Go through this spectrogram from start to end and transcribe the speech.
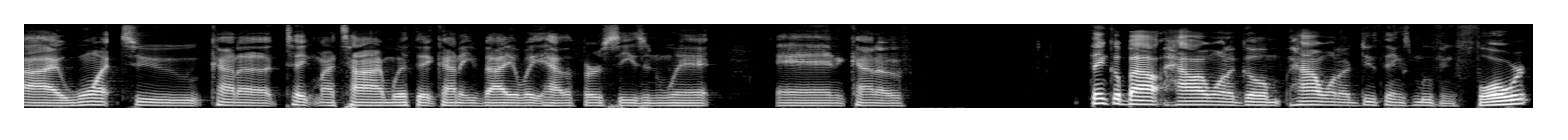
I want to kind of take my time with it, kind of evaluate how the first season went, and kind of think about how I want to go, how I want to do things moving forward,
